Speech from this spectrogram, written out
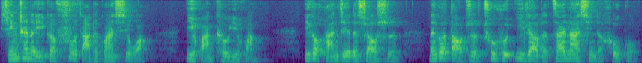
形成了一个复杂的关系网，一环扣一环，一个环节的消失能够导致出乎意料的灾难性的后果。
